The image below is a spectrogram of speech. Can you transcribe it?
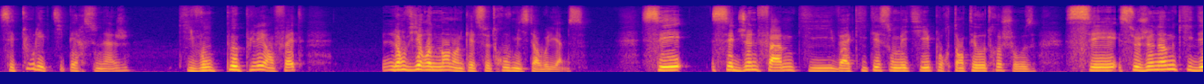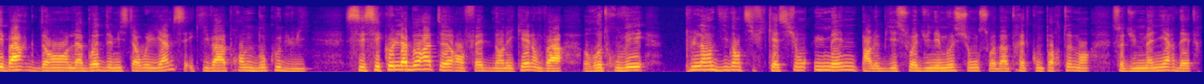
c'est tous les petits personnages qui vont peupler, en fait, l'environnement dans lequel se trouve Mr. Williams. C'est cette jeune femme qui va quitter son métier pour tenter autre chose. C'est ce jeune homme qui débarque dans la boîte de Mr. Williams et qui va apprendre beaucoup de lui. C'est ses collaborateurs, en fait, dans lesquels on va retrouver plein d'identifications humaines par le biais soit d'une émotion, soit d'un trait de comportement, soit d'une manière d'être.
